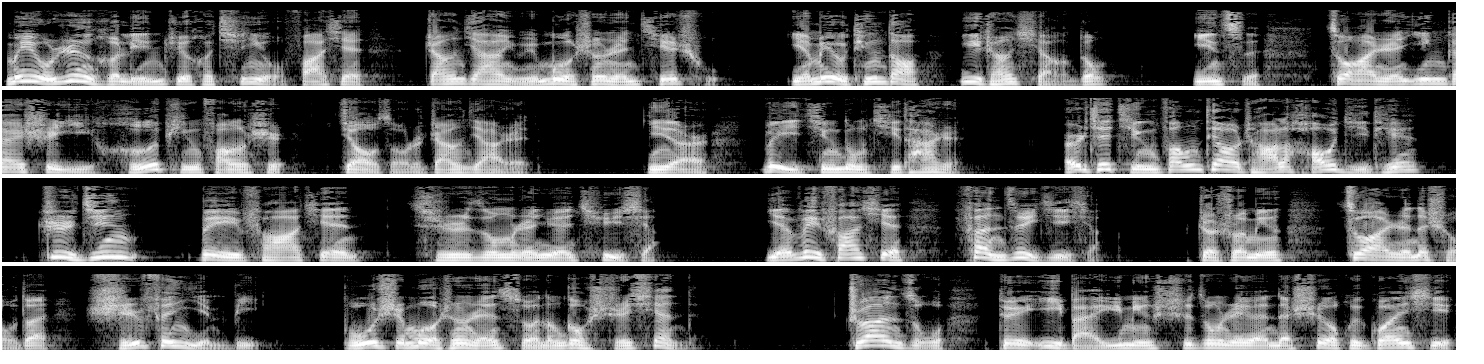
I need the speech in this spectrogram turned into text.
没有任何邻居和亲友发现张家与陌生人接触，也没有听到异常响动，因此作案人应该是以和平方式叫走了张家人，因而未惊动其他人。而且警方调查了好几天，至今未发现失踪人员去向。也未发现犯罪迹象，这说明作案人的手段十分隐蔽，不是陌生人所能够实现的。专案组对一百余名失踪人员的社会关系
